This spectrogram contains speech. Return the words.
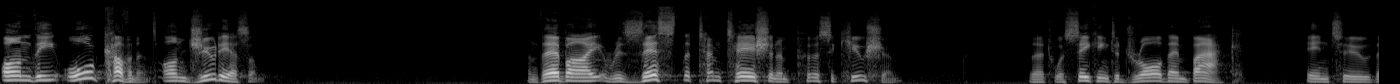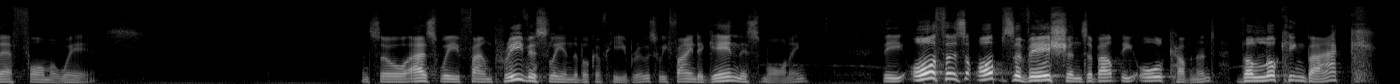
on the old covenant, on Judaism, and thereby resist the temptation and persecution that were seeking to draw them back into their former ways. And so, as we found previously in the book of Hebrews, we find again this morning the author's observations about the Old Covenant, the looking back,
